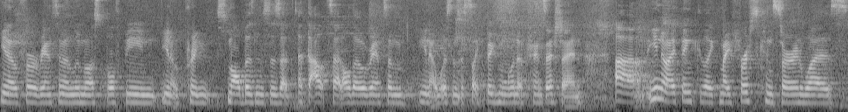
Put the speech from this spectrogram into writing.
you know, for Ransom and Lumos both being, you know, pretty small businesses at, at the outset, although Ransom, you know, was in this like big moment of transition. Um, you know, I think like my first concern was,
